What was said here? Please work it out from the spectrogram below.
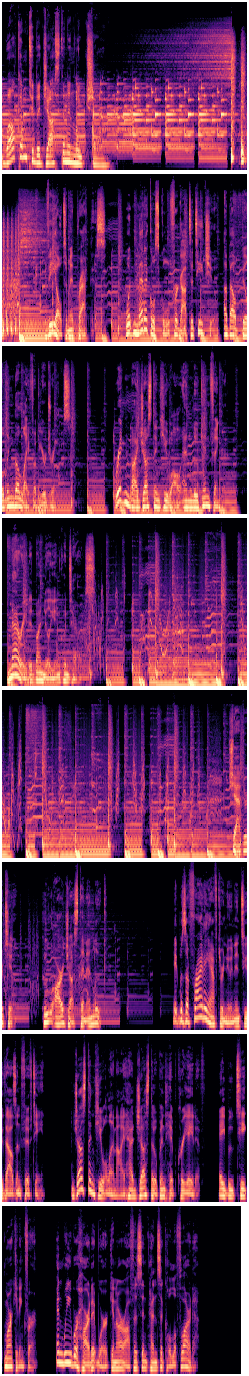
Welcome to the Justin and Luke Show. The Ultimate Practice What Medical School Forgot to Teach You About Building the Life of Your Dreams. Written by Justin Hewell and Luke Infinger. Narrated by Millian Quinteros. Chapter 2 Who Are Justin and Luke? It was a Friday afternoon in 2015. Justin Hewell and I had just opened Hip Creative, a boutique marketing firm, and we were hard at work in our office in Pensacola, Florida.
